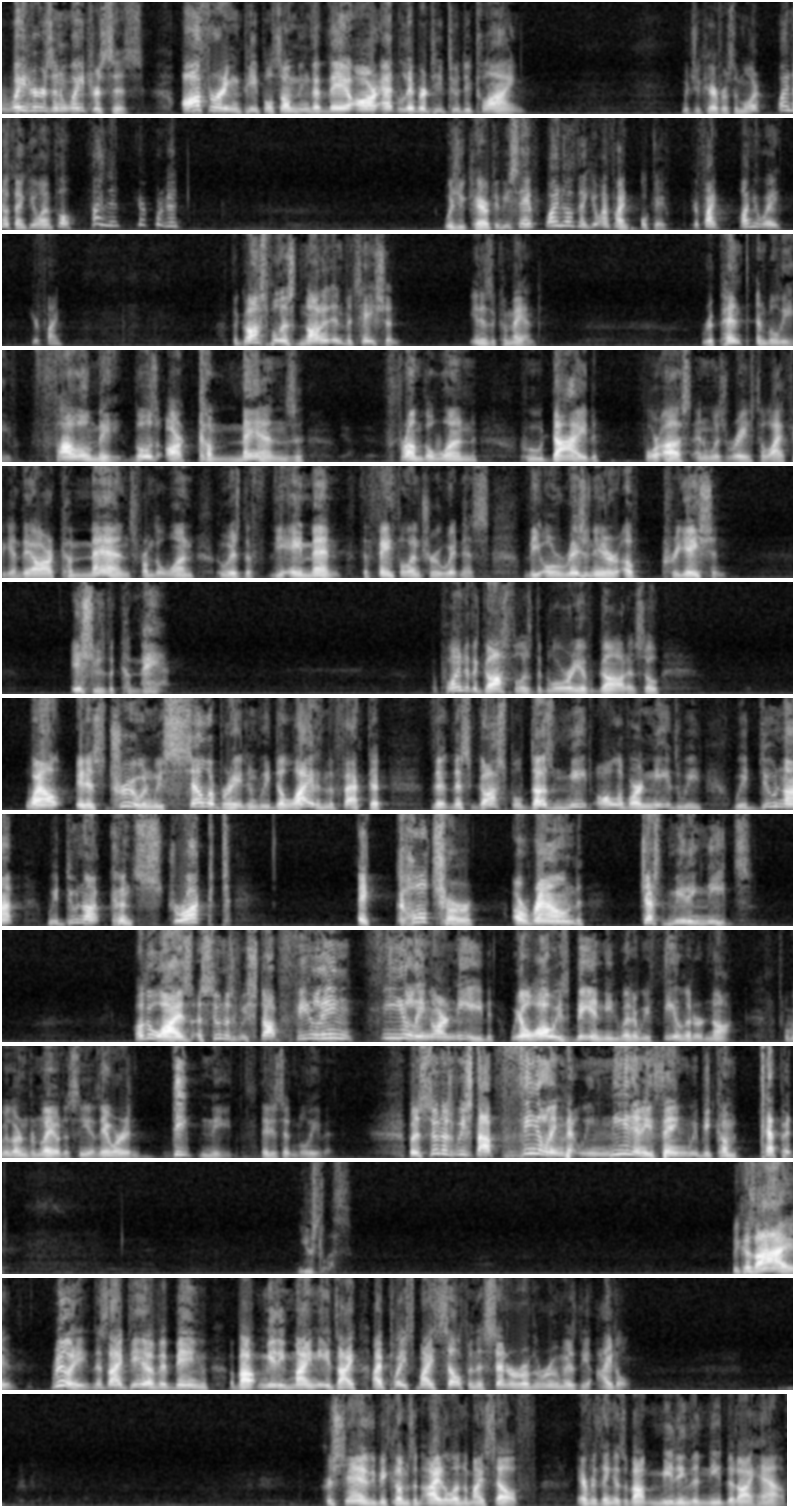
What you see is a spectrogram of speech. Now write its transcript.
waiters and waitresses, offering people something that they are at liberty to decline. Would you care for some more? Why, no, thank you. I'm full. Fine then. Here, we're good. Would you care to be saved? Why, no, thank you. I'm fine. Okay, you're fine. On your way. You're fine. The gospel is not an invitation, it is a command. Repent and believe. Follow me. Those are commands from the one who died for us and was raised to life again. They are commands from the one who is the, the Amen, the faithful and true witness, the originator of creation, issues the command. The point of the gospel is the glory of God. And so, while it is true and we celebrate and we delight in the fact that, that this gospel does meet all of our needs, we, we, do not, we do not construct a culture around just meeting needs. Otherwise, as soon as we stop feeling feeling our need, we'll always be in need whether we feel it or not. That's what we learned from Laodicea. They were in deep need. They just didn't believe it. But as soon as we stop feeling that we need anything, we become tepid. Useless. Because I, really, this idea of it being about meeting my needs, I, I place myself in the center of the room as the idol. Christianity becomes an idol unto myself. Everything is about meeting the need that I have.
